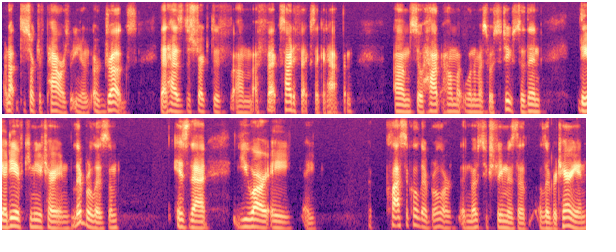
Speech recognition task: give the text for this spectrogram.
or not destructive powers, but you know, or drugs that has destructive um, effects, side effects that could happen. Um, so how how am I, what am I supposed to do? So then, the idea of communitarian liberalism is that you are a, a classical liberal, or the most extreme is a, a libertarian,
